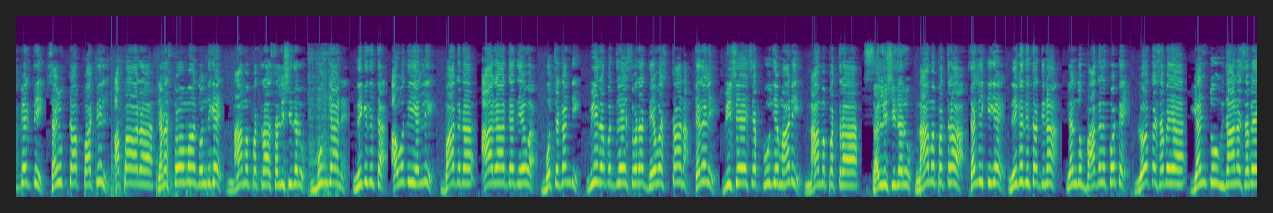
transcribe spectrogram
ಅಭ್ಯರ್ಥಿ ಸಂಯುಕ್ತ ಪಾಟೀಲ್ ಅಪಾರ ಜನಸ್ತೋಮದೊಂದಿಗೆ ನಾಮಪತ್ರ ಸಲ್ಲಿಸಿದರು. ಮುಂಜಾನೆ ನಿಗದಿತ ಅವಧಿಯಲ್ಲಿ ಭಾಗದ ಆರಾಧ್ಯ ದೇವ ಮುಚ್ಚಗಂಡಿ ವೀರಭದ್ರೇಶ್ವರ ದೇವಸ್ಥಾನ ತೆರಳಿ ವಿಶೇಷ ಪೂಜೆ ಮಾಡಿ ನಾಮಪತ್ರ ಸಲ್ಲಿಸಿದರು. ನಾಮಪತ್ರ ಸಲ್ಲಿಕೆಗೆ ನಿಗದಿತ ದಿನ ಎಂದು ಬಾಗಲಕೋಟೆ ಲೋಕಸಭೆಯ ಎಂಟು ವಿಧಾನಸಭೆ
